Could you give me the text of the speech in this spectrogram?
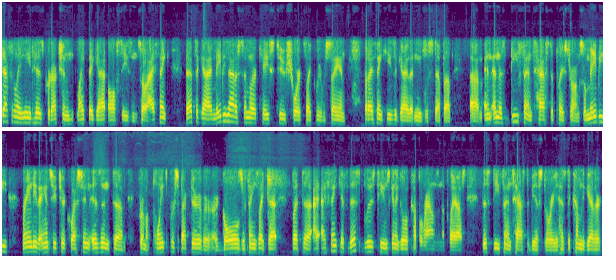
definitely need his production like they got all season. So I think that's a guy, maybe not a similar case to Schwartz like we were saying, but I think he's a guy that needs to step up. Um, and, and this defense has to play strong. So maybe, Randy, the answer to your question isn't uh, from a points perspective or, or goals or things like that. But uh, I, I think if this Blues team is going to go a couple rounds in the playoffs, this defense has to be a story. It has to come together.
